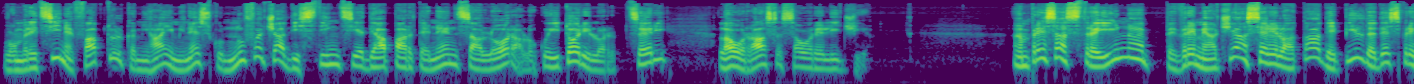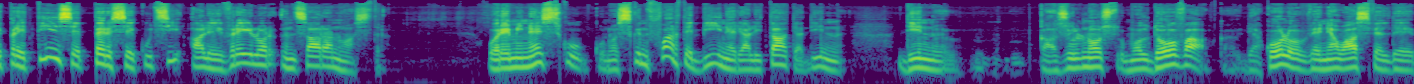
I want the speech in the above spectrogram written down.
Vom reține faptul că Mihai Eminescu nu făcea distinție de apartenența lor, a locuitorilor țării, la o rasă sau o religie. În presa străină, pe vremea aceea, se relata de pildă despre pretinse persecuții ale evreilor în țara noastră. Oreminescu, cunoscând foarte bine realitatea din, din cazul nostru, Moldova, de acolo veneau astfel de,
